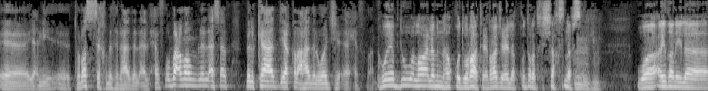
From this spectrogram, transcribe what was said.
آه، يعني آه، ترسخ مثل هذا الحفظ؟ وبعضهم للأسف بالكاد يقرأ هذا الوجه حفظا. هو يبدو والله أعلم أنها قدرات يعني راجع إلى قدرة الشخص نفسه. وأيضا إلى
